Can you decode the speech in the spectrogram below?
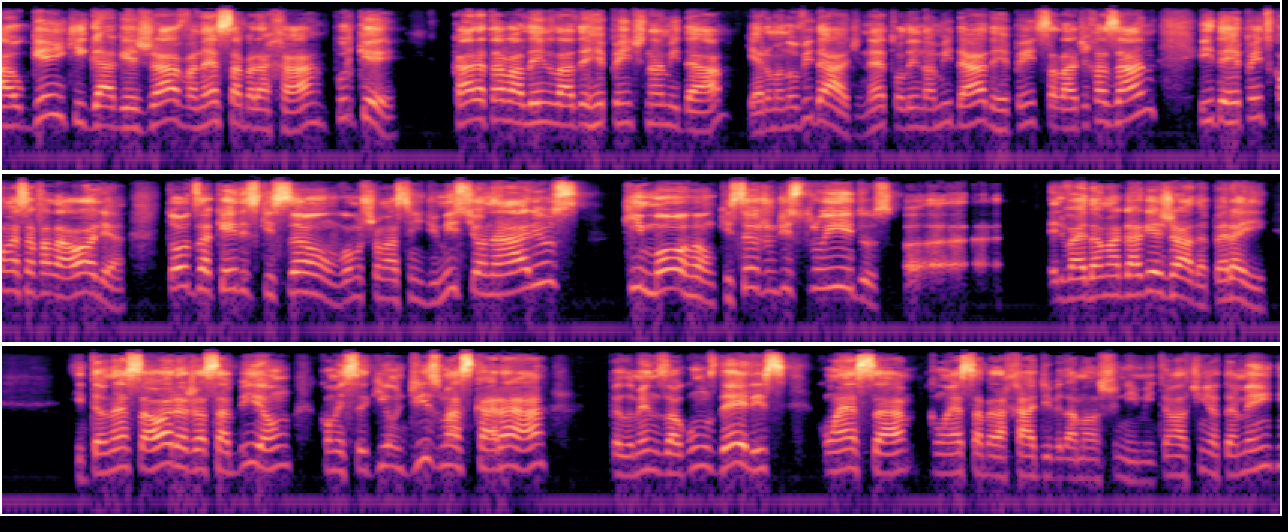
alguém que gaguejava nessa brachá, por quê? Cara estava lendo lá, de repente, na Amidá, e era uma novidade, né? Tô lendo a Amidá, de repente, Salah de Hazan, e de repente começa a falar, olha, todos aqueles que são, vamos chamar assim, de missionários, que morram, que sejam destruídos. Uh, ele vai dar uma gaguejada, peraí. Então, nessa hora, já sabiam como eles iam desmascarar pelo menos alguns deles, com essa com essa brachá de Vilam Shinim. Então ela tinha também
